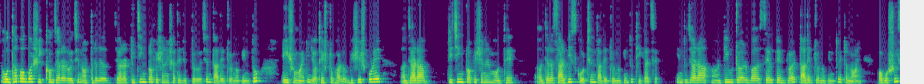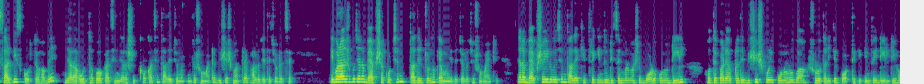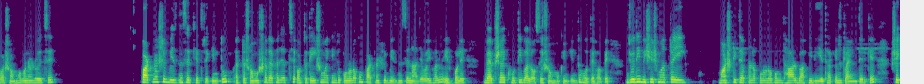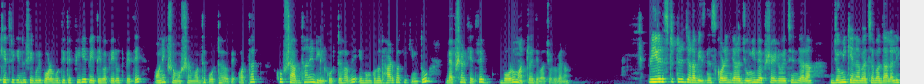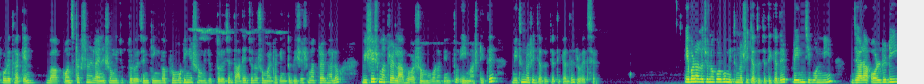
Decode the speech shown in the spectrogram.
অধ্যাপক বা শিক্ষক যারা রয়েছেন, অর্থাৎ যারা- টিচিং প্রফেশনের সাথে যুক্ত রয়েছেন, তাদের জন্য কিন্তু এই সময়টি যথেষ্ট ভালো। বিশেষ করে যারা টিচিং প্রফেশনের মধ্যে যারা সার্ভিস করছেন তাদের জন্য কিন্তু ঠিক আছে। কিন্তু যারা টিউটর বা সেলফ এমপ্লয়েড তাদের জন্য কিন্তু এটা নয়। অবশ্যই সার্ভিস করতে হবে। যারা অধ্যাপক আছেন, যারা শিক্ষক আছেন তাদের জন্য কিন্তু সময়টা বিশেষ মাত্রায় ভালো যেতে চলেছে। এবার আসব যারা ব্যবসা করছেন তাদের জন্য কেমন যেতে চলেছে সময়টি। যারা ব্যবসায়ী রয়েছেন তাদের ক্ষেত্রে কিন্তু ডিসেম্বর মাসে বড় কোনো ডিল হতে পারে। আপনাদের বিশেষ করে পনেরো বা ষোলো তারিখের পর থেকে কিন্তু এই ডিলটি হওয়ার সম্ভাবনা রয়েছে। পার্টনারশিপ বিজনেসের ক্ষেত্রে কিন্তু একটা সমস্যা দেখা যাচ্ছে। অর্থাৎ এই সময় কিন্তু কোনো রকম পার্টনারশিপ বিজনেসে না যাওয়াই ভালো। এর ফলে ব্যবসায় ক্ষতি বা লসের সম্মুখীন কিন্তু হতে হবে। যদি বিশেষ মাত্রায় এই মাসটিতে আপনারা কোনো রকম ধার বাকি দিয়ে থাকেন ক্লায়েন্টদেরকে সেক্ষেত্রে কিন্তু সেগুলি পরবর্তীতে ফিরে পেতে বা ফেরত পেতে অনেক সমস্যার মধ্যে পড়তে হবে। অর্থাৎ খুব সাবধানে ডিল করতে হবে এবং কোনো ধার বাকি কিন্তু ব্যবসার ক্ষেত্রে বড় মাত্রায় দেওয়া চলবে না। রিয়েল এস্টেটের যারা বিজনেস করেন, যারা জমি ব্যবসায়ী রয়েছেন, যারা জমি কেনা, বেচা বা দালালি করে থাকেন বা কনস্ট্রাকশনের লাইনের সঙ্গে যুক্ত রয়েছেন কিংবা প্রমোটিংয়ের সঙ্গে যুক্ত রয়েছেন, তাদের জন্য সময়টা কিন্তু বিশেষ মাত্রায় ভালো। বিশেষ মাত্রায় লাভ হওয়ার সম্ভাবনা কিন্তু এই মাসটিতে মিথুন রাশির জাতক জাতিকাদের রয়েছে। এবার আলোচনা করব মিথুন রাশির জাতক জাতিকাদের প্রেম জীবন নিয়ে। যারা অলরেডি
